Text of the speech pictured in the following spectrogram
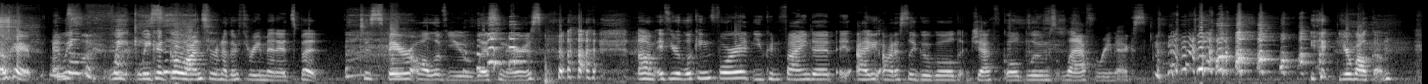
Okay, we, we, we could go on for another three minutes, but to spare all of you listeners, um, if you're looking for it, you can find it. I honestly Googled Jeff Goldblum's Laugh Remix. you're welcome.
